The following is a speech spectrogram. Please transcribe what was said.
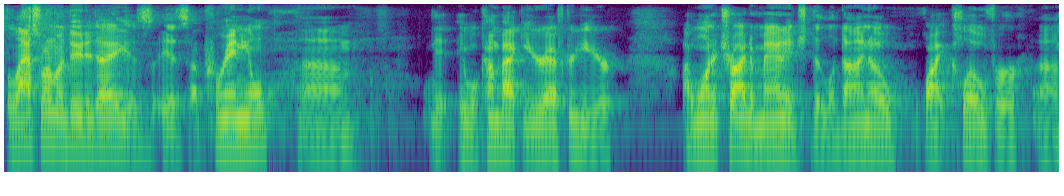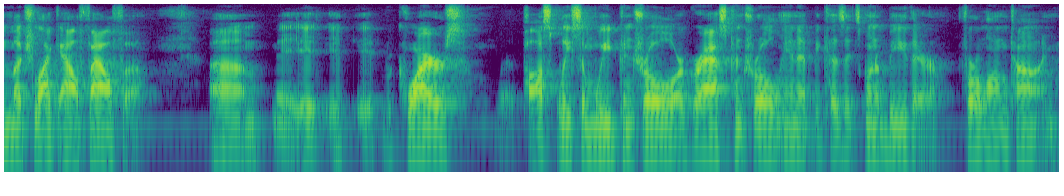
The last one I'm going to do today is, is a perennial. Um, it, it will come back year after year. I want to try to manage the Ladino white clover uh, much like alfalfa. Um, it, it, it, requires possibly some weed control or grass control in it because it's going to be there for a long time.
